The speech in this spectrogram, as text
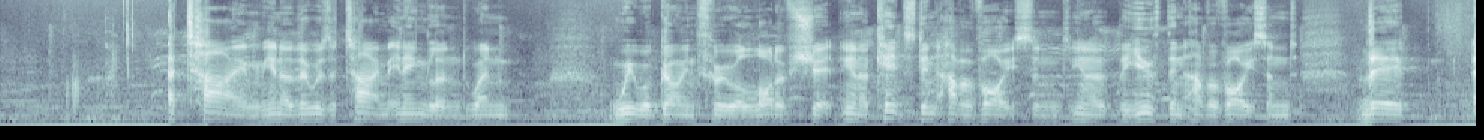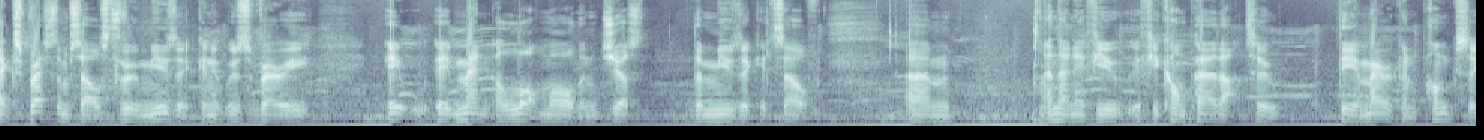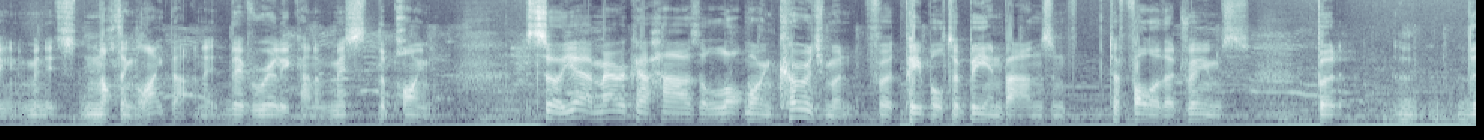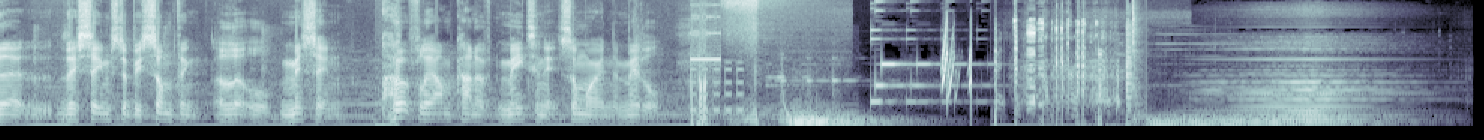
a time, you know, there was a time in England when we were going through a lot of shit. You know, kids didn't have a voice, and you know, the youth didn't have a voice, and they expressed themselves through music, and it was very, it it meant a lot more than just the music itself. Um, and then if you if you compare that to the American punk scene, I mean, it's nothing like that, and it, they've really kind of missed the point. So yeah, America has a lot more encouragement for people to be in bands and to follow their dreams, but the, there seems to be something a little missing. Hopefully I'm kind of meeting it somewhere in the middle.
